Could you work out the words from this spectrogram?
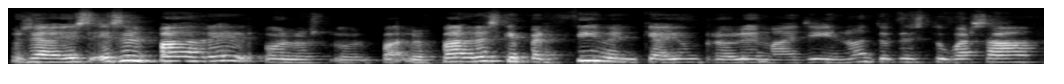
O sea, es, el padre o los, los, padres que perciben que hay un problema allí, ¿no? Entonces tú vas a,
